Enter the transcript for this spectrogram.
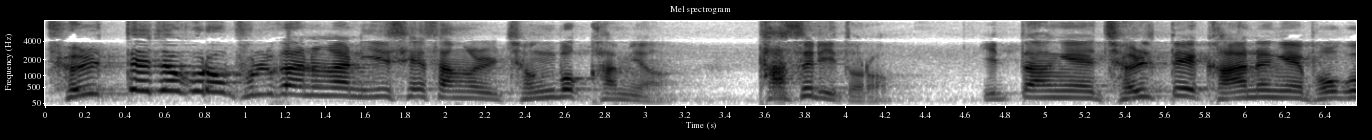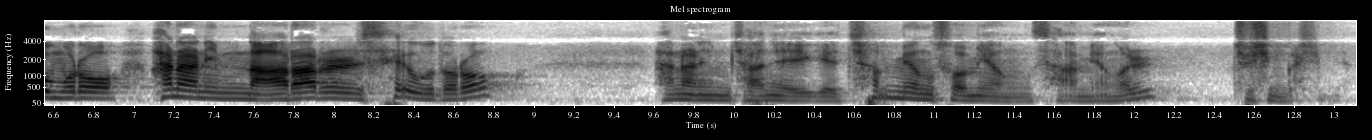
절대적으로 불가능한 이 세상을 정복하며 다스리도록 이 땅에 절대 가능의 복음으로 하나님 나라를 세우도록 하나님 자녀에게 천명 소명 사명을 주신 것입니다.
